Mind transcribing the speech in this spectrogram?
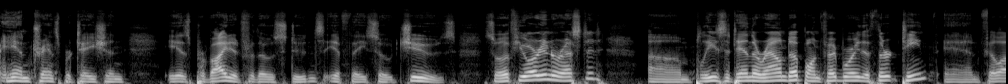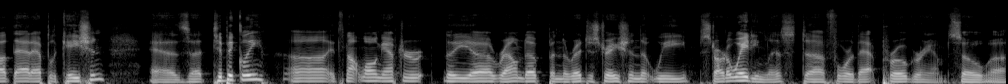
And transportation is provided for those students if they so choose. So if you are interested, um, please attend the roundup on February the 13th and fill out that application as uh, typically uh, it's not long after the uh, roundup and the registration that we start a waiting list uh, for that program. So uh,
